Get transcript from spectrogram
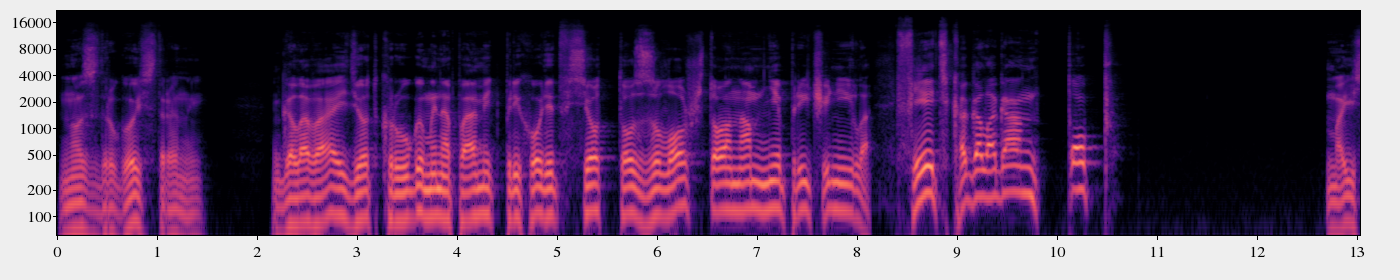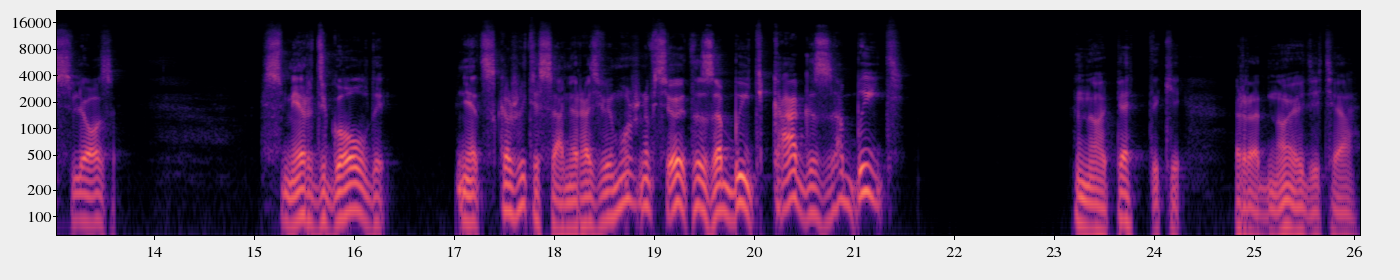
Но с другой стороны, голова идет кругом, и на память приходит все то зло, что она мне причинила. Федька Галаган поп. Мои слезы. Смерть Голды. Нет, скажите сами, разве можно все это забыть? Как забыть? Но опять-таки родное дитя,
